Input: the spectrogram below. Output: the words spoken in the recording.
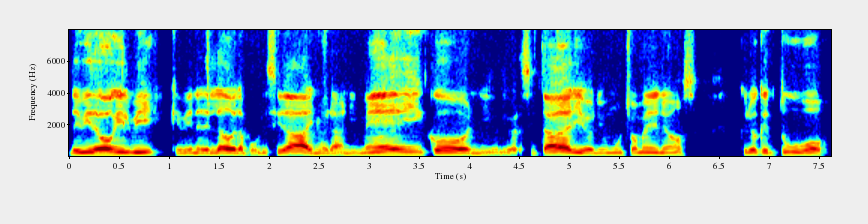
David Ogilvy, que viene del lado de la publicidad y no era ni médico, ni universitario, ni mucho menos, creo que tuvo,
